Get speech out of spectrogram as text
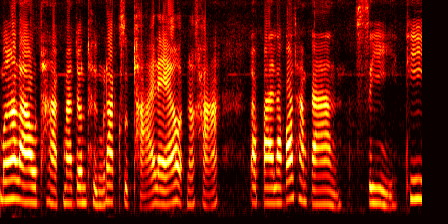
เมื่อเราถักมาจนถึงหลักสุดท้ายแล้วนะคะ ต่อไปเราก็ทำการ C ที่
